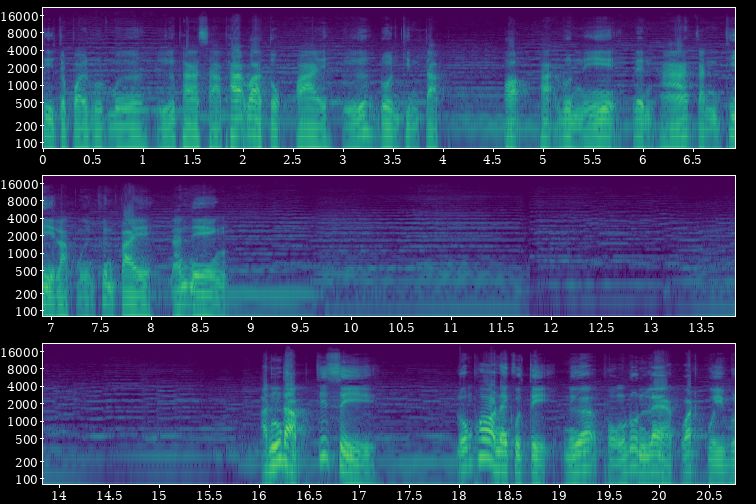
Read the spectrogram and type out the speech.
ที่จะปล่อยหลุดมือ หรือภาษาพระว่าตกควาย หรือโดนกินตับ เพราะพระรุ่นนี้เล่นหากันที่หลักหมื่นขึ้นไปนั่นเองอันดับที่ 4 หลวงพ่อในกุฏิเนื้อผงรุ่นแรกวัดกุยบุ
